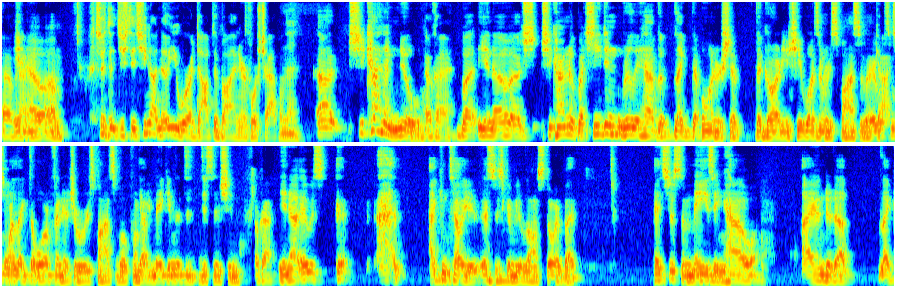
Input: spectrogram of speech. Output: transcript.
Okay. You know, um, So did, did she not know you were adopted by an Air Force chaplain then? uh, she kind of knew. Okay. but you know uh, she, she kind of knew, but she didn't really have like the ownership the guardian she wasn't responsible it was more like the orphanage were responsible for Yep. me making the d- decision Okay. you know it was it, i can tell you this is going to be a long story but it's just amazing how i ended up like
